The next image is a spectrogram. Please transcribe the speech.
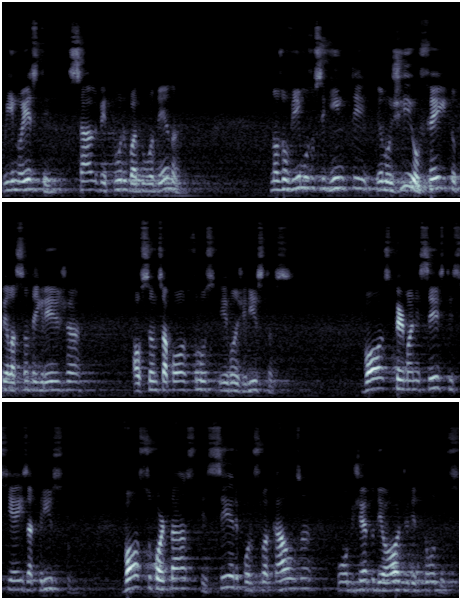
o hino este, Salve Turba Duodena, nós ouvimos o seguinte elogio feito pela Santa Igreja aos santos apóstolos e evangelistas. Vós permanecestes fiéis a Cristo, vós suportastes ser por sua causa o objeto de ódio de todos,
